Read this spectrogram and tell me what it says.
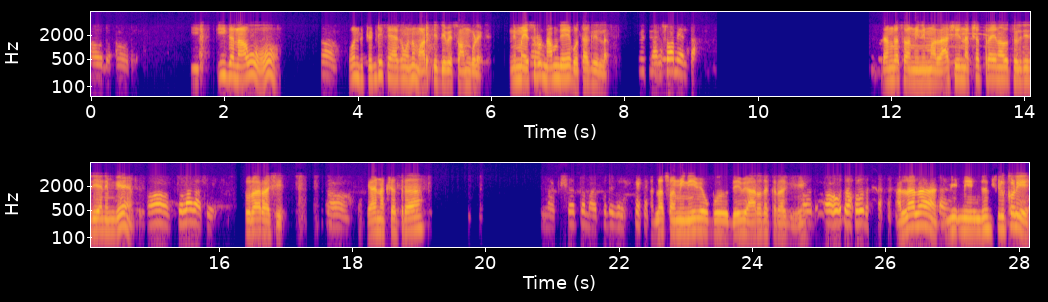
ಹೌದು ಹೌದು. ಈ- ಈಗ ನಾವು ಹಾಂ. ಒಂದು ಚಂಡಿಕ ಯಾಗವನ್ನು ಮಾಡ್ತಿದ್ದೇವೆ ಸ್ವಾಮಿಗಳೇ. ನಿಮ್ಮ ಹೆಸರು ನಮ್ದೇ ಗೊತ್ತಾಗ್ಲಿಲ್ಲ. ರಂಗಸ್ವಾಮಿ ಅಂತ. ರಂಗಸ್ವಾಮಿ ನಿಮ್ಮ ರಾಶಿ ನಕ್ಷತ್ರ ಏನಾದ್ರು ತಿಳಿದಿದೆಯಾ ನಿಮ್ಗೆ? ಹಾಂ ತುಲಾರಾಶಿ ತುಲಾ ರಾಶಿ. ಹಾ. ಯಾವ ನಕ್ಷತ್ರ? ನಕ್ಷತ್ರ ಮಾಡ್ಬಿಟ್ಟಿದ್ದೀನಿ ಅಲ್ಲ ಸ್ವಾಮಿ ನೀವೇ ಒಬ್ಬ ದೇವಿ ಆರಾಧಕರಾಗಿ. ಹೌದು ಹೌದು ಹೌದು. ಅಲ್ಲ ಅಲ್ಲ ನೀ- ನೀವ್ ಇದನ್ನ ತಿಳ್ಕೊಳ್ಳಿ.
